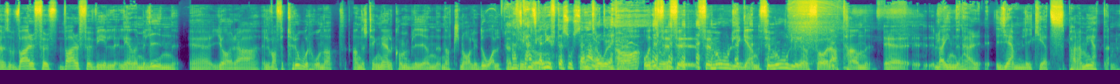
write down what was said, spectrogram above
Alltså varför, varför vill Lena Melin eh, göra, eller varför tror hon att Anders Tegnell kommer bli en nationalidol? Han ska, han ska lyfta sossarna. Hon tror inte. Ja, och det för, för, förmodligen, förmodligen för att han eh, la in den här jämlikhetsparametern.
